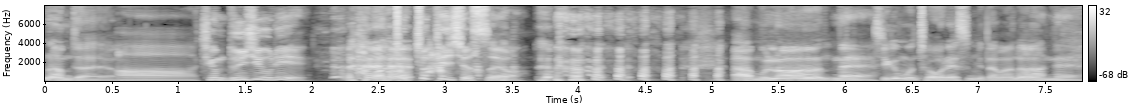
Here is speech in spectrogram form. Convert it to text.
남자예요. 아 지금 눈시울이 어, 촉촉해지셨어요. 아 물론 네. 지금은 초월했습니다만은 아 네.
